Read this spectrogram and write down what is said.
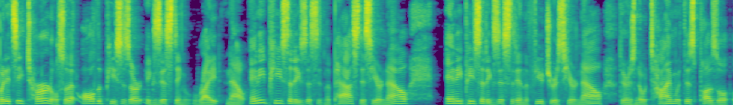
but it's eternal so that all the pieces are existing right now. Any piece that existed in the past is here now. Any piece that existed in the future is here now. There is no time with this puzzle.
